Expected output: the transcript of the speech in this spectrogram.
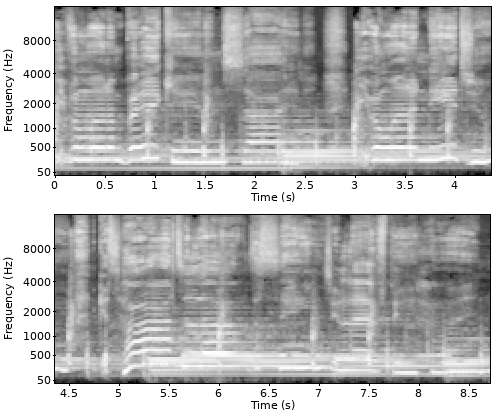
Even when I'm breaking inside, even when I need you, it gets hard to love the things you left behind.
